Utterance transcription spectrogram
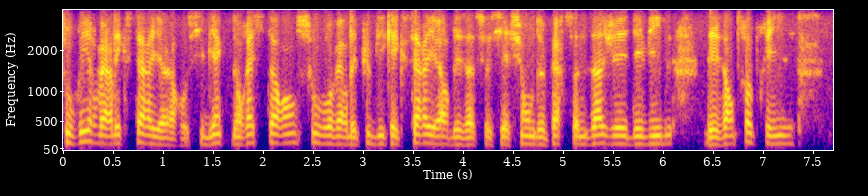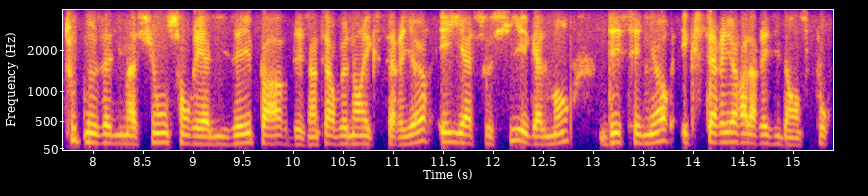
s'ouvrir vers l'extérieur, aussi bien que nos restaurants s'ouvrent vers des publics extérieurs, des associations de personnes âgées, des villes, des entreprises. Toutes nos animations sont réalisées par des intervenants extérieurs et y associent également des seniors extérieurs à la résidence pour,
